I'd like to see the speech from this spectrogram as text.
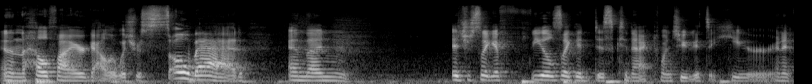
and then the Hellfire Gala, which was so bad. And then it's just like it feels like a disconnect once you get to here and it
